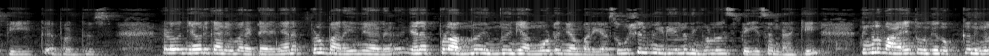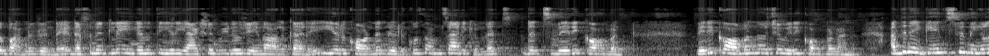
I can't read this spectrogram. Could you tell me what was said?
speak about this എടോ ഞാൻ ഒരു കാര്യം പറയട്ടെ? ഞാൻ എപ്പോഴും പറയുന്നതാണ് ഞാൻ എപ്പോഴും അന്നും ഇന്നും ഇനി അങ്ങോട്ടും ഞാൻ പറയാം. സോഷ്യൽ മീഡിയയിൽ നിങ്ങളൊരു സ്പേസ് ഉണ്ടാക്കി നിങ്ങൾ വായ തോന്നിയതൊക്കെ നിങ്ങൾ പറഞ്ഞിട്ടുണ്ട്. ഡെഫിനറ്റ്ലി ഇങ്ങനത്തെ ഈ റിയാക്ഷൻ വീഡിയോ ചെയ്യുന്ന ആൾക്കാർ ഈ ഒരു കോണ്ടന്റ് എടുക്കും സംസാരിക്കും. That's that's very common very common എന്ന് വെച്ചാൽ വെരി കോമൺ ആണ്. അതിന് എഗെയിൻസ്റ്റ് നിങ്ങൾ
